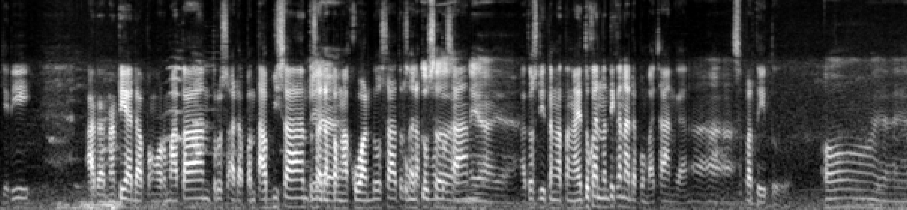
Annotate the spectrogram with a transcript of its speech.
Jadi ada nanti ada penghormatan, terus ada pentabisan, terus Iya. ada pengakuan dosa, terus ada Pengutusan, pemutusan. ya ya Nah, terus di tengah-tengah itu kan nanti kan ada pembacaan kan. Ah, ah, ah. Seperti itu. oh ya ya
